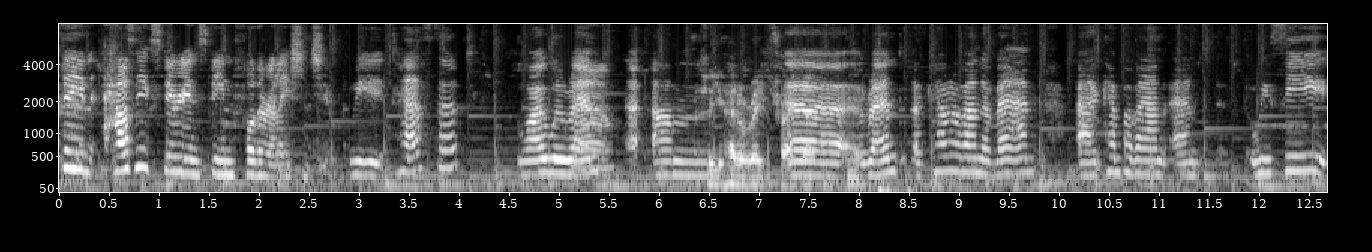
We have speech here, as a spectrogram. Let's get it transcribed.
been? How's the experience been for the relationship? we tested while we rent uh, um, So you had already tried that. uh, rent a caravan, a van, a camper van, and we see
